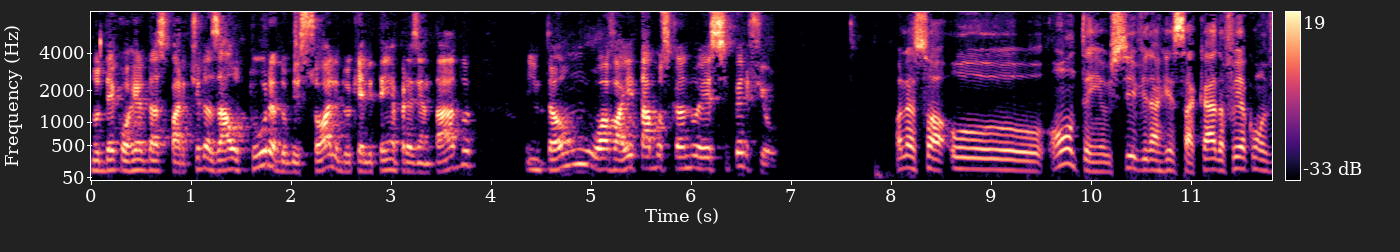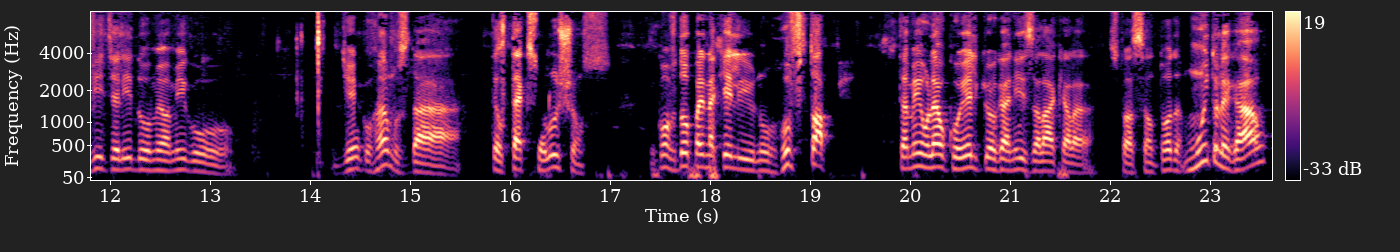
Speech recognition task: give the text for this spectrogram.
no decorrer das partidas à altura do Bissoli, do que ele tem apresentado. Então, o Havaí está buscando esse perfil. Olha só, o... ontem eu estive na ressacada, fui a convite ali do meu amigo Diego Ramos, da Teutec Solutions, me convidou para ir naquele, no rooftop. Também o Léo Coelho, que organiza lá aquela situação toda. Muito legal.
